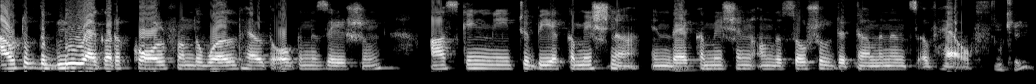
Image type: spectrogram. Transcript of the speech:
out of the blue, I got a call from the World Health Organization asking me to be a commissioner in their commission on the social determinants of health. Okay.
